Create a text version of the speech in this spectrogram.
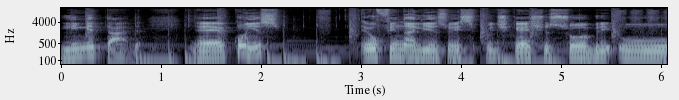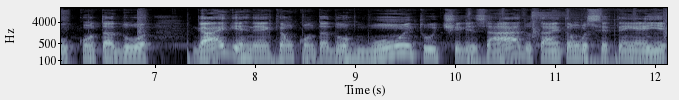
limitada. É, com isso, eu finalizo esse podcast sobre o contador Geiger, né, que é um contador muito utilizado, tá? Então você tem aí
